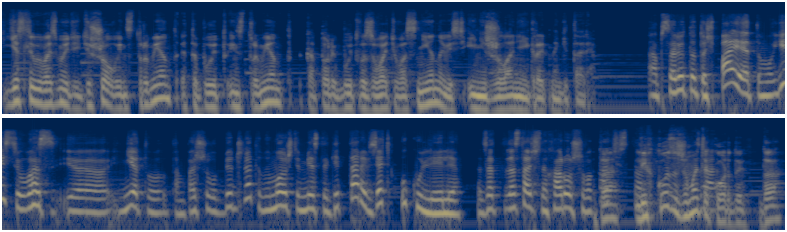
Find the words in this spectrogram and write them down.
если вы возьмете дешевый инструмент, это будет инструмент, который будет вызывать у вас ненависть и нежелание играть на гитаре. Абсолютно точно. Поэтому, если у вас э, нету там большого бюджета, вы можете вместо гитары взять укулеле. За достаточно хорошего да. качества. Легко зажимать да. аккорды, да.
